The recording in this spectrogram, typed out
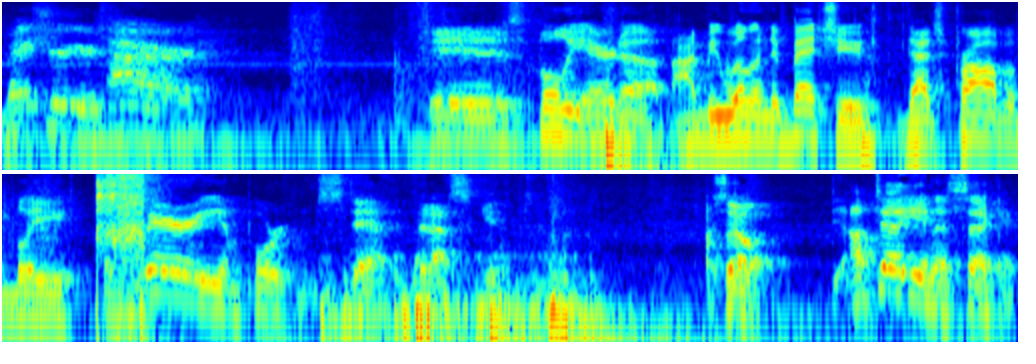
make sure your tire is fully aired up. I'd be willing to bet you that's probably a very important step that I skipped. So, I'll tell you in a second.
